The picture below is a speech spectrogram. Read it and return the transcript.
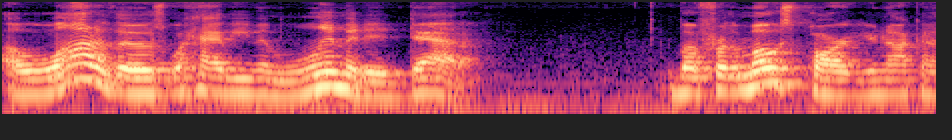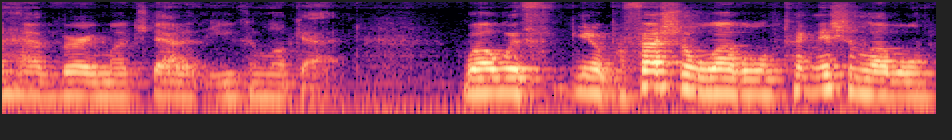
A lot of those will have even limited data. But for the most part, you're not going to have very much data that you can look at. Well, with you know professional level, technician level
